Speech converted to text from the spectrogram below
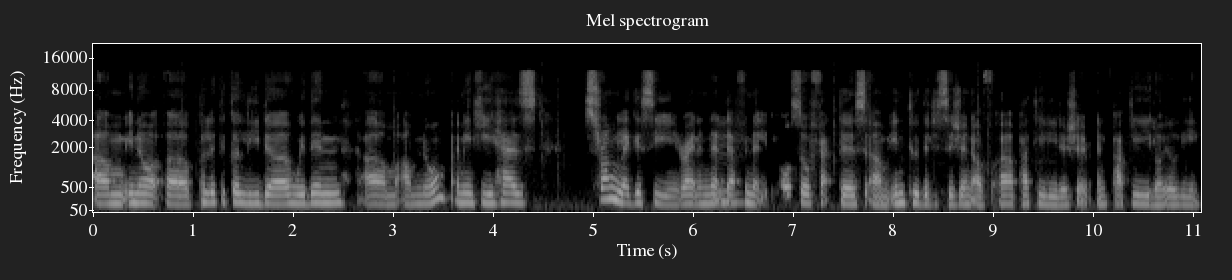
um, you know, a political leader within um, UMNO. I mean, he has strong legacy, right, and that mm. definitely also factors um, into the decision of uh, party leadership and party loyalty.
